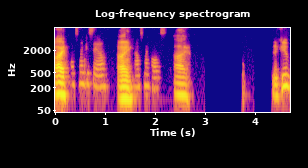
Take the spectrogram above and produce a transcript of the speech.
Aye. Councilman Casale, Aye. Councilman Holtz. Aye. Thank you.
